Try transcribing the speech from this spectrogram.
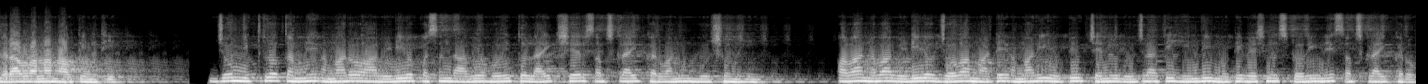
ધરાવવામાં આવતી નથી. જો મિત્રો તમને અમારો આ વીડિયો પસંદ આવ્યો હોય તો લાઇક શેર, સબસ્ક્રાઇબ કરવાનું ભૂલશો નહીં. આવા નવા વીડિયો જોવા માટે અમારી YouTube channel Gujarati Hindi motivational સ્ટોરીને સબસ્ક્રાઇબ કરો.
